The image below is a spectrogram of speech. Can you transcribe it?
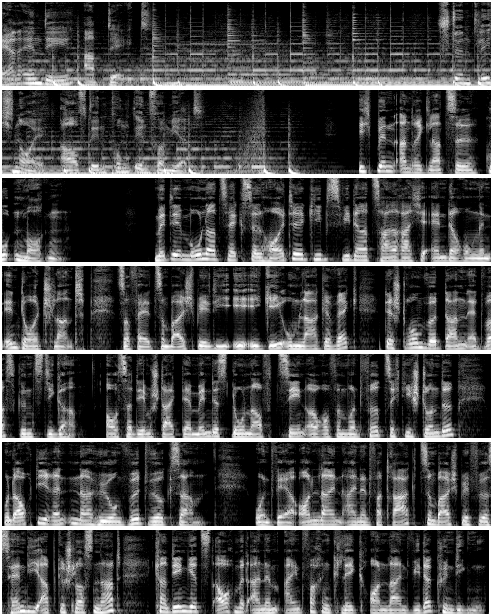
RND Update. Stündlich neu. Auf den Punkt informiert. Ich bin André Glatzel. Guten Morgen. Mit dem Monatswechsel heute gibt's wieder zahlreiche Änderungen in Deutschland. So fällt zum Beispiel die EEG-Umlage weg, der Strom wird dann etwas günstiger. Außerdem steigt der Mindestlohn auf 10,45 Euro die Stunde und auch die Rentenerhöhung wird wirksam. Und wer online einen Vertrag zum Beispiel fürs Handy abgeschlossen hat, kann den jetzt auch mit einem einfachen Klick online wieder kündigen.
